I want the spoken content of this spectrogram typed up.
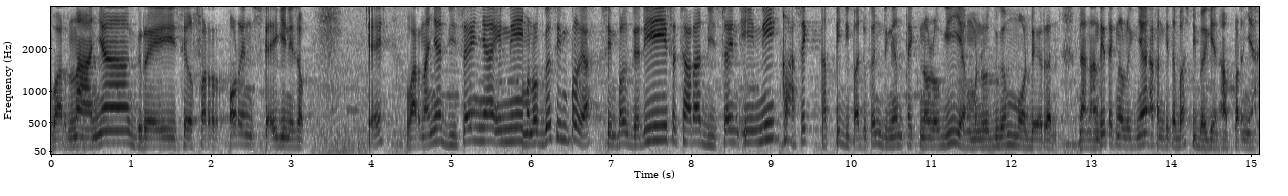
warnanya grey silver orange kayak gini sob Oke, warnanya desainnya ini menurut gue simple ya, simple. Jadi secara desain ini klasik tapi dipadukan dengan teknologi yang menurut gue modern. Nah nanti teknologinya akan kita bahas di bagian uppernya.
